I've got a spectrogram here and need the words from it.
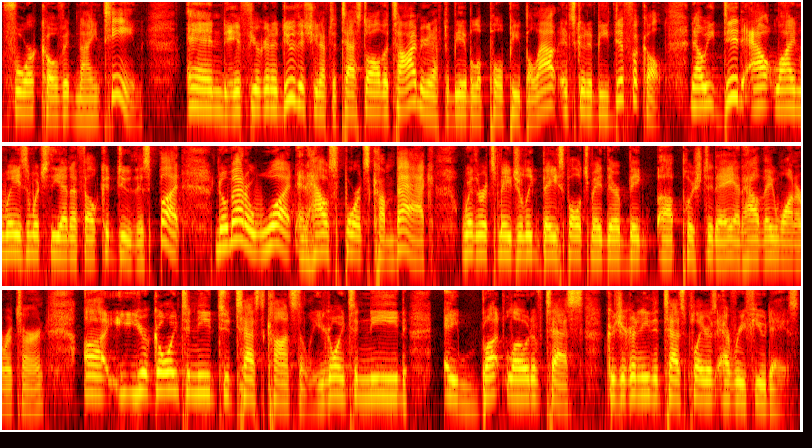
for COVID 19. And if you're going to do this, you're going to have to test all the time. You're going to have to be able to pull people out. It's going to be difficult. Now, he did outline ways in which the NFL could do this, but no matter what and how sports come back, whether it's Major League Baseball, which made their big uh, push today and how they want to return, uh, you're going to need to test constantly. You're going to need a buttload of tests because you're going to need to test players every few days.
